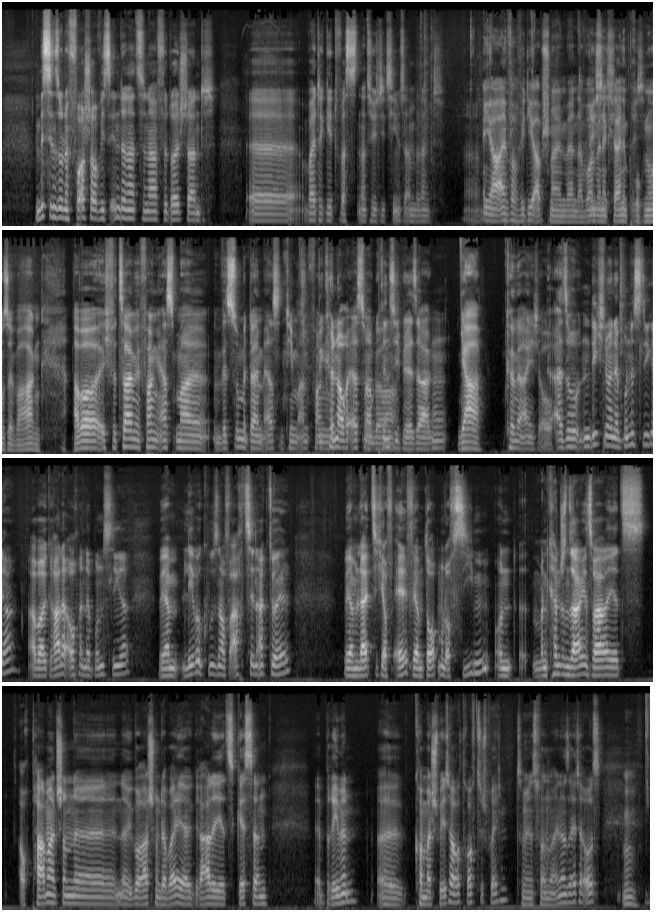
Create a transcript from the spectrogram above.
ein bisschen so eine Vorschau, wie es international für Deutschland äh, weitergeht, was natürlich die Teams anbelangt. Ähm, Ja, einfach wie die abschneiden werden. Da wollen wir eine Richtig, kleine richtig. Prognose wagen. Aber ich würde sagen, wir fangen erstmal. Willst du mit deinem ersten Team anfangen? wir können auch erstmal Oder- prinzipiell sagen, Ja, können wir eigentlich auch. also nicht nur in der Bundesliga, aber gerade auch in der Bundesliga. Wir haben Leverkusen auf 18 aktuell. Wir haben Leipzig auf 11, wir haben Dortmund auf 7 und man kann schon sagen, es war jetzt auch ein paar Mal schon eine, eine Überraschung dabei. Ja, gerade jetzt gestern äh, Bremen. Äh, kommen wir später auch drauf zu sprechen, zumindest von meiner Seite aus.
